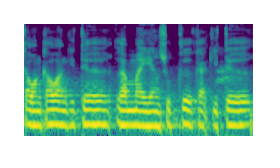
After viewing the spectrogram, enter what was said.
kawan-kawan kita, ramai yang suka kat kita.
